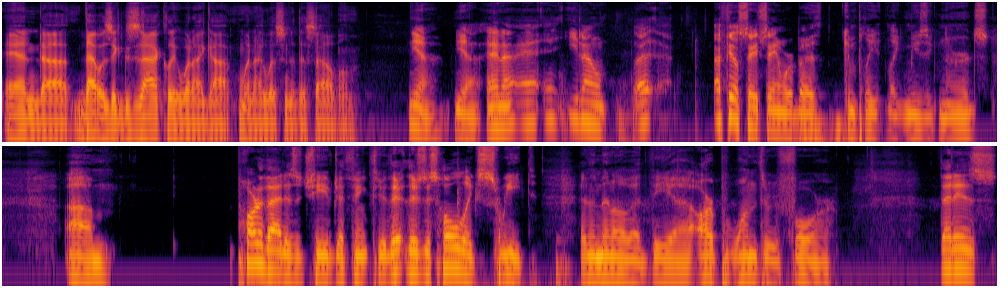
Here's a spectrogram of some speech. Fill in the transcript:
And uh, that was exactly what I got when I listened to this album. Yeah, yeah, and I, I, you know, I, I feel safe saying we're both complete like music nerds. Um, part of that is achieved, I think, through there, there's this whole like suite in the middle of it, the uh, ARP one through four. That is,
